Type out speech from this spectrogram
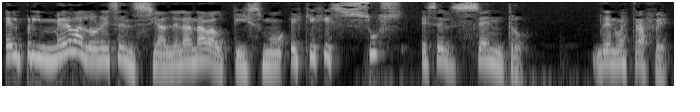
El primer valor esencial del anabautismo es que Jesús es el centro de nuestra fe.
